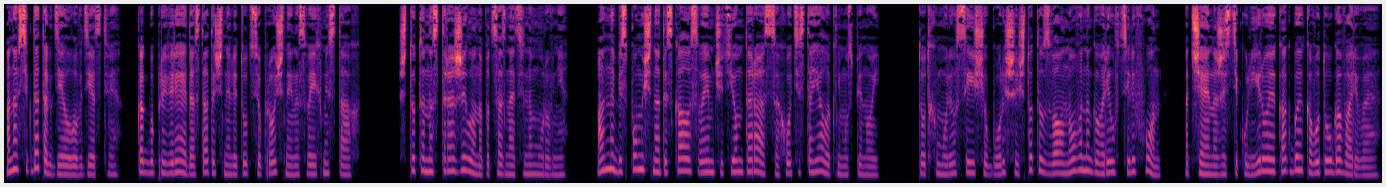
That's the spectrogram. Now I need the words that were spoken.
Она всегда так делала в детстве, как бы проверяя, достаточно ли тут все прочно и на своих местах. Что-то насторожило на подсознательном уровне. Анна беспомощно отыскала своим чутьем Тараса, хоть и стояла к нему спиной. Тот хмурился еще больше и что-то взволнованно говорил в телефон, отчаянно жестикулируя, как бы кого-то уговаривая.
